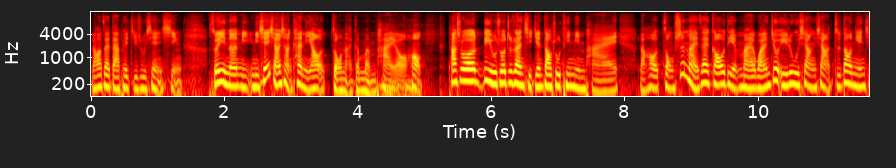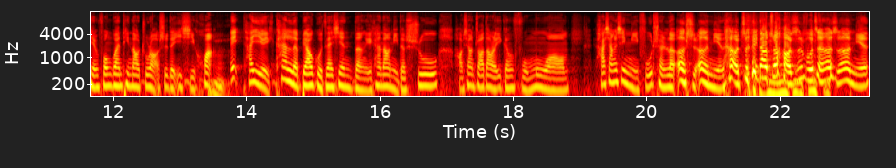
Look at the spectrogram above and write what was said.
然后再搭配技术线性。所以呢，你你先想想看你要走哪个门派哦。哈、嗯。”他说：“例如说这段期间到处听名牌，然后总是买在高点，买完就一路向下，直到年前封关听到朱老师的一席话，诶、嗯，他也看了标股在线等，也看到你的书，好像抓到了一根浮木哦。”他相信你浮沉了二十二年，还有注意到周老师浮沉二十二年，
